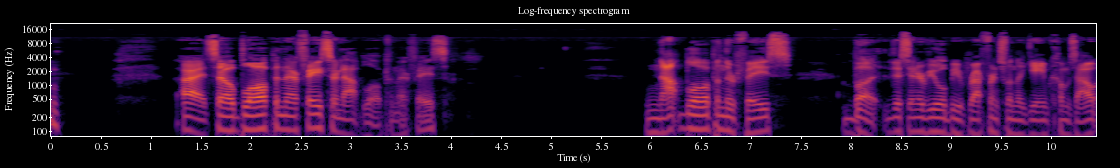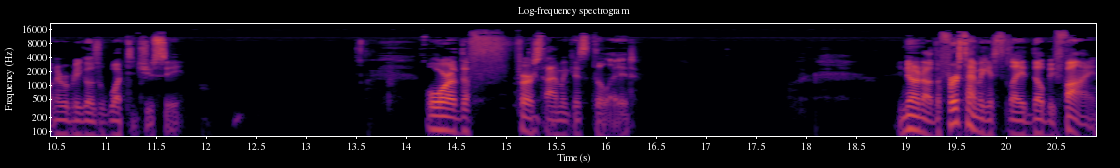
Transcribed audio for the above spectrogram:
All right, so blow up in their face or not blow up in their face? Not blow up in their face, but this interview will be referenced when the game comes out and everybody goes, What did you see? Or the f- first time it gets delayed? No, no. The first time it gets delayed, they'll be fine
